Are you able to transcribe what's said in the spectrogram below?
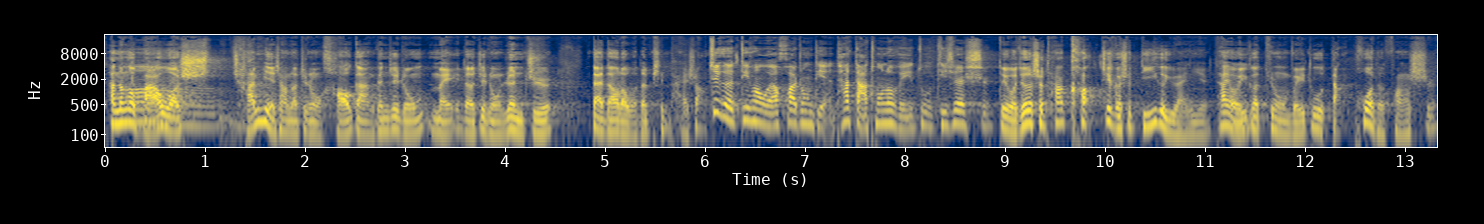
它能够把我产品上的这种好感跟这种美的这种认知。带到了我的品牌上，这个地方我要划重点，它打通了维度，的确是对，我觉得是它靠这个是第一个原因，它有一个这种维度打破的方式，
